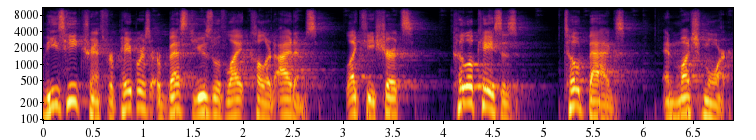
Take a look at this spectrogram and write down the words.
These heat transfer papers are best used with light colored items, like t-shirts, pillowcases, tote bags, and much more.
